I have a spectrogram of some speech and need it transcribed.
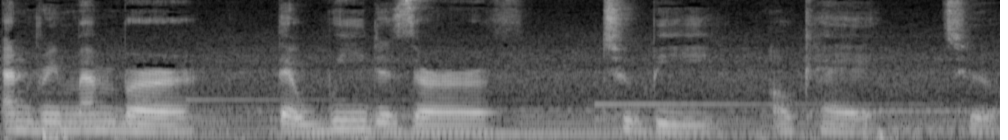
And remember that we deserve to be okay too.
